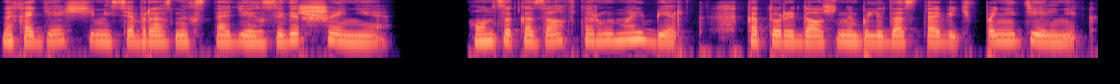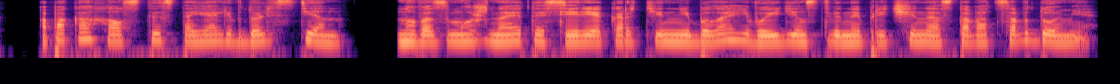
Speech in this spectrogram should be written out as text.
находящимися в разных стадиях завершения. Он заказал второй мольберт, который должны были доставить в понедельник, а пока холсты стояли вдоль стен – но, возможно, эта серия картин не была его единственной причиной оставаться в доме.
